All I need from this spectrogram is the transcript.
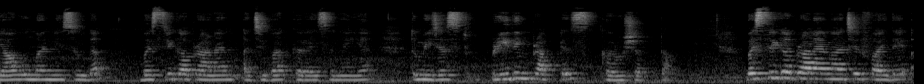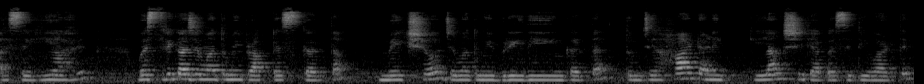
या वुमननी सुद्धा भस्त्रिका प्राणायाम अजिबात करायचं नाही आहे तुम्ही जस्ट ब्रीदिंग प्रॅक्टिस करू शकता. भस्त्रिका प्राणायामाचे फायदे असेही आहेत. भस्त्रिका जेव्हा तुम्ही प्रॅक्टिस करता मेक शुअर जेव्हा तुम्ही ब्रीदिंग करता तुमचे हार्ट आणि लंग्सची कॅपॅसिटी वाढते.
